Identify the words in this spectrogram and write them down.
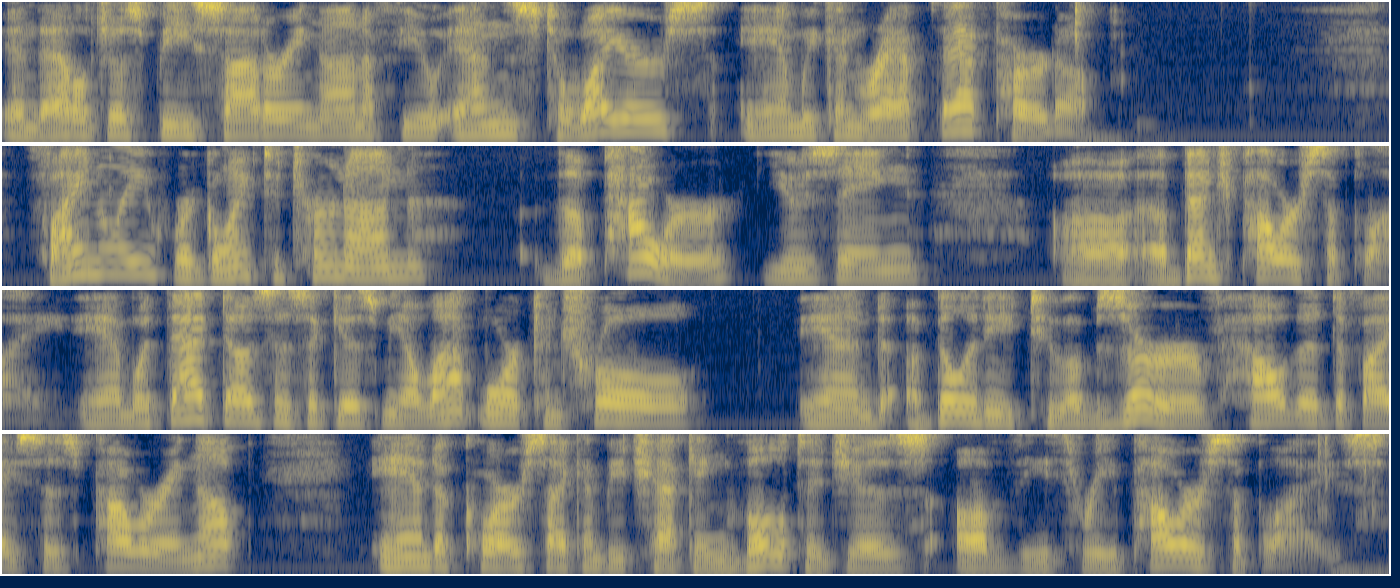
and that'll just be soldering on a few ends to wires, and we can wrap that part up. Finally, we're going to turn on the power using uh, a bench power supply. And what that does is it gives me a lot more control and ability to observe how the device is powering up. And of course, I can be checking voltages of the three power supplies.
